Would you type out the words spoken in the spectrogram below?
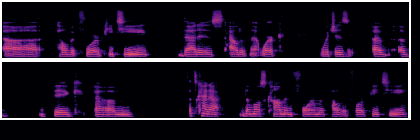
uh, pelvic floor PT that is out of network, which is a, a big, um, that's kind of the most common form of pelvic floor PT.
